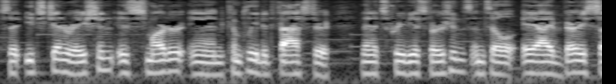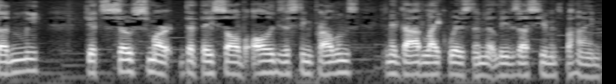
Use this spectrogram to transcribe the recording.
so that each generation is smarter and completed faster than its previous versions until AI very suddenly gets so smart that they solve all existing problems in a godlike wisdom that leaves us humans behind.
